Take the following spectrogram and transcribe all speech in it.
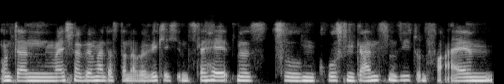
Und dann manchmal, wenn man das dann aber wirklich ins Verhältnis zum großen Ganzen sieht und vor allem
